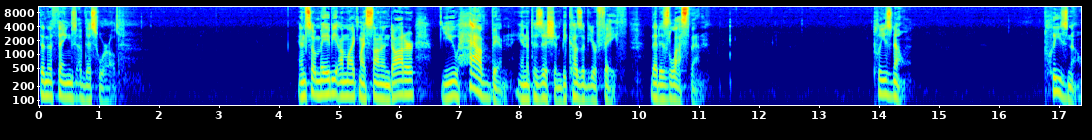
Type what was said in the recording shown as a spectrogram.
than the things of this world. And so, maybe, unlike my son and daughter, you have been in a position because of your faith that is less than. Please know. Please know.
